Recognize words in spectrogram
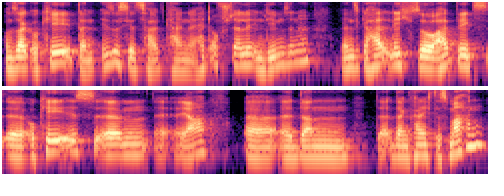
und sage, okay, dann ist es jetzt halt keine Head-Off-Stelle in dem Sinne. Wenn es gehaltlich so halbwegs äh, okay ist, ähm, äh, ja, äh, äh, dann, da, dann kann ich das machen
